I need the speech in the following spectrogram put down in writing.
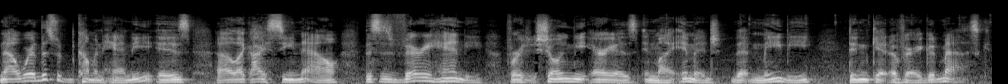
Now, where this would come in handy is, uh, like I see now, this is very handy for showing me areas in my image that maybe didn't get a very good mask.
